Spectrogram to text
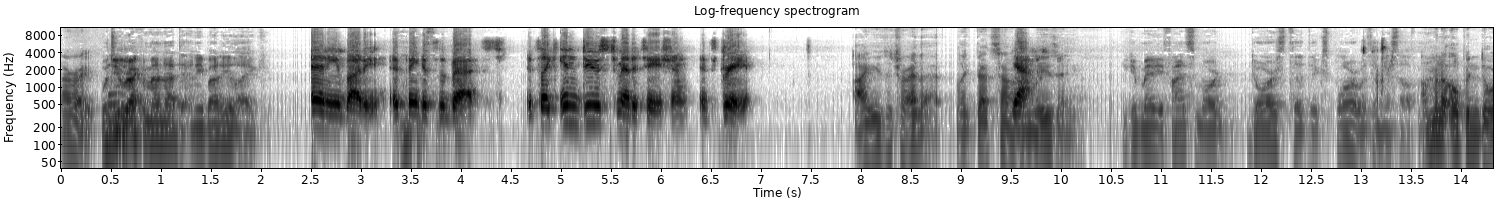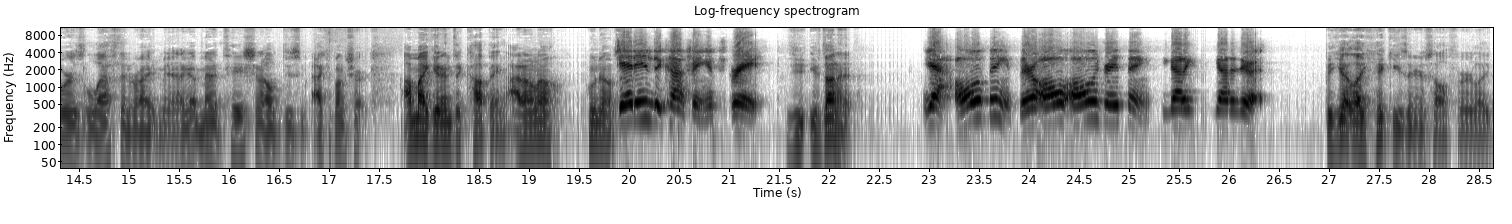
All right. Would you recommend that to anybody? Like, Anybody, I think it's the best. It's like induced meditation. It's great. I need to try that. Like that sounds Yeah. amazing. you could maybe find some more doors to explore within yourself. I'm gonna open doors left and right, man. I got meditation. I'll do some acupuncture. I might get into cupping. I don't know. Who knows? Get into cupping. It's great. You, you've done it, Yeah, all the things. They're all all the great things. You gotta you gotta do it. but you get like hickeys on yourself, or like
